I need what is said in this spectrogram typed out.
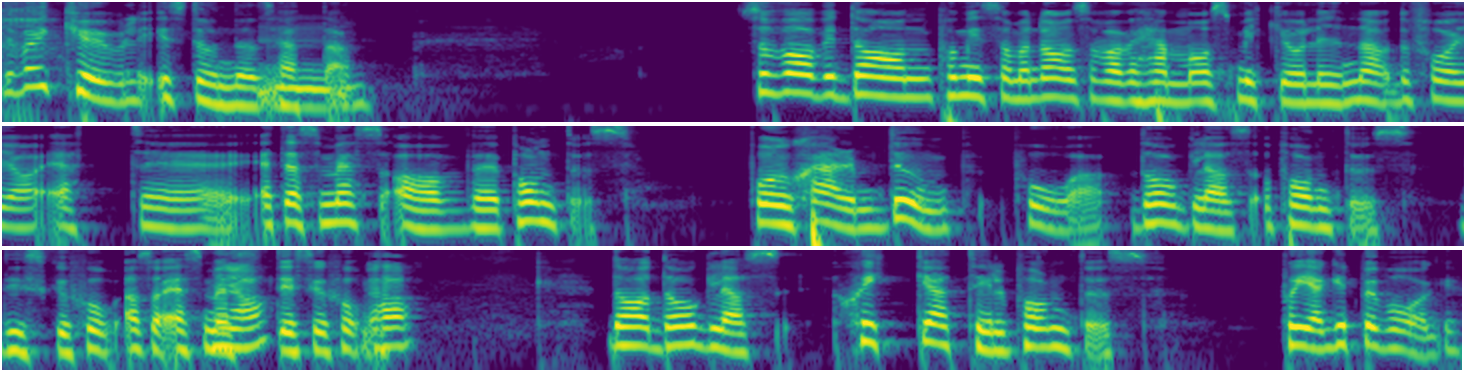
det var ju kul i stundens hetta. Så var vi dagen, på midsommardagen så var vi hemma hos Micke och Lina då får jag ett, eh, ett sms av eh, Pontus på en skärmdump på Douglas och Pontus diskussion, alltså sms-diskussion. Ja. Då har Douglas skickat till Pontus på eget bevåg.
